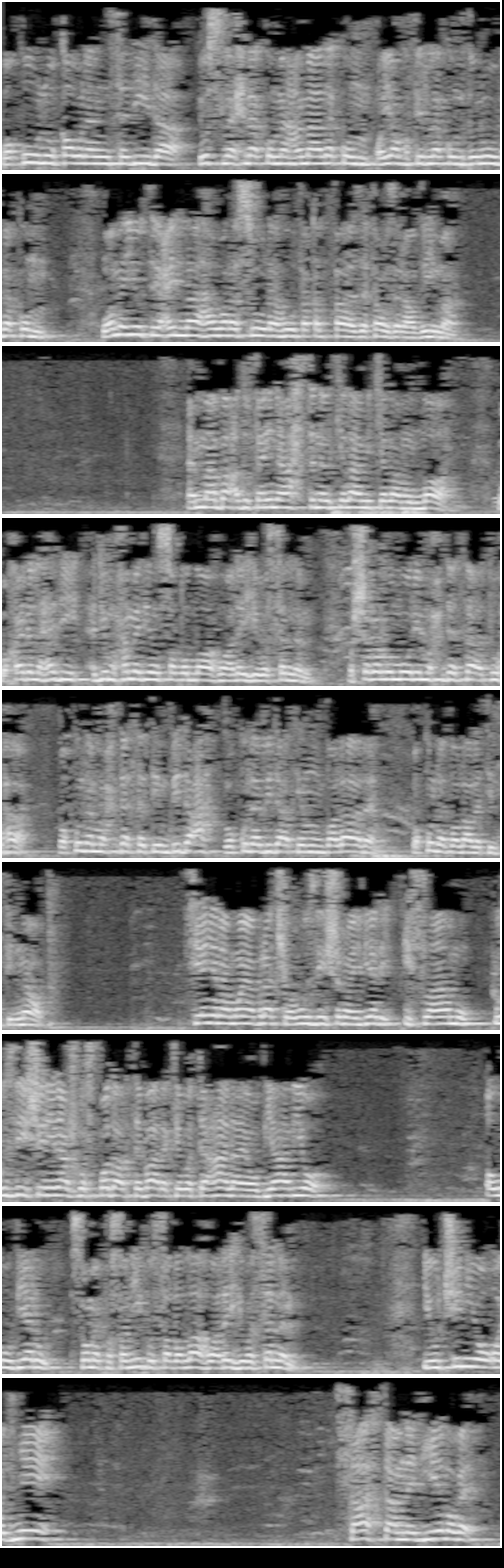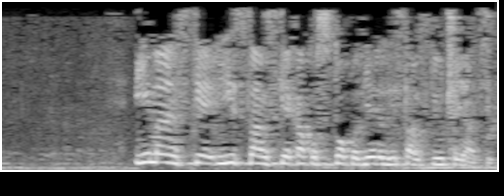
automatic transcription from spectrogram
وقولوا قولا سديدا يصلح لكم أعمالكم ويغفر لكم ذنوبكم. ومن يطع الله ورسوله فقد فاز فوزا عظيما. أما بعد فإن أحسن الكلام كلام الله وخير الهدي هدي محمد صلى الله عليه وسلم وشر الأمور محدثاتها وكل محدثة بدعة وكل بدعة ضلالة وكل ضلالة في النار. Cijenjena moja braća u uzvišenoj vjeri Islamu, uzvišeni naš gospodar Tebareke wa ta'ala je objavio ovu vjeru svome poslaniku sallallahu alaihi wasallam i učinio od nje sastavne dijelove imanske i islamske kako su to podijelili islamski učenjaci.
